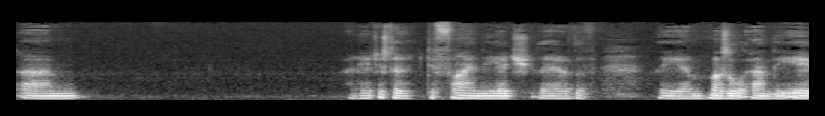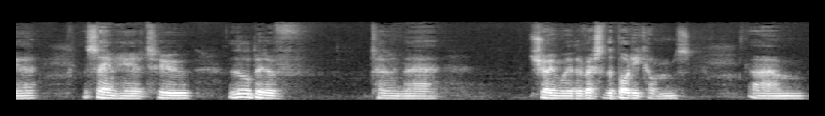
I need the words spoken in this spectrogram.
um, and here just to define the edge there of the, the um, muzzle and the ear. The same here too, a little bit of tone there showing where the rest of the body comes, um,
